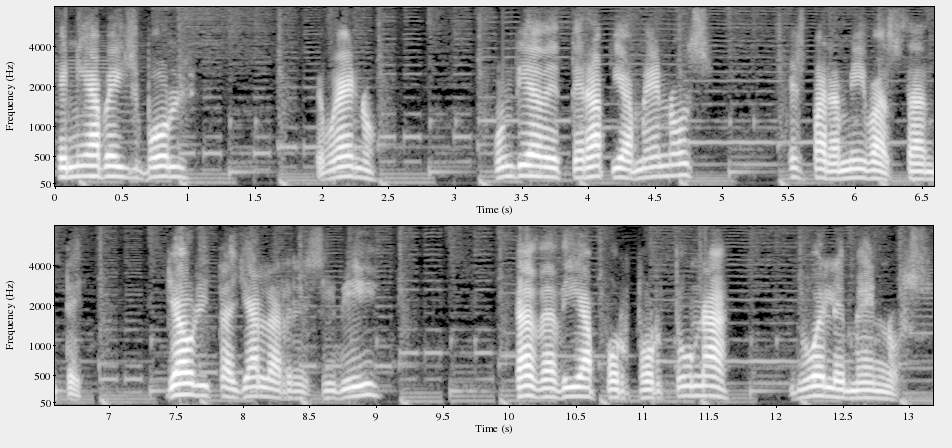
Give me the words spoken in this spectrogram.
tenía béisbol. Que bueno, un día de terapia menos es para mí bastante. Ya ahorita ya la recibí. Cada día, por fortuna, duele menos.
